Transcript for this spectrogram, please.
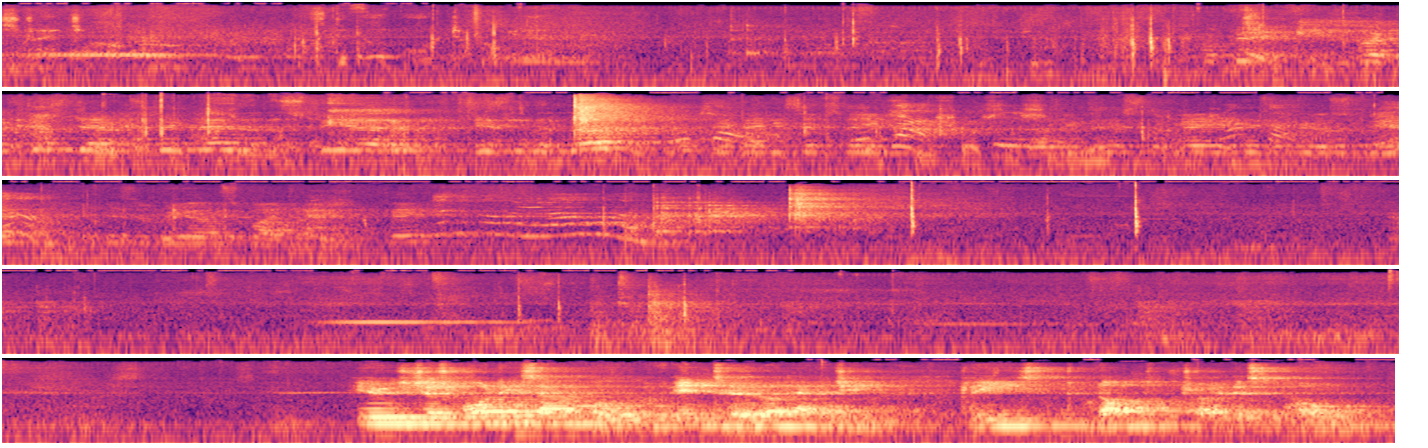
stretch. Board to go. Okay, if I can just demonstrate that the spear, isn't the dove, there's any such thing. Okay, this is a real spear, is a real spike, okay? Here is just one example of internal energy. Please do not try this at home.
